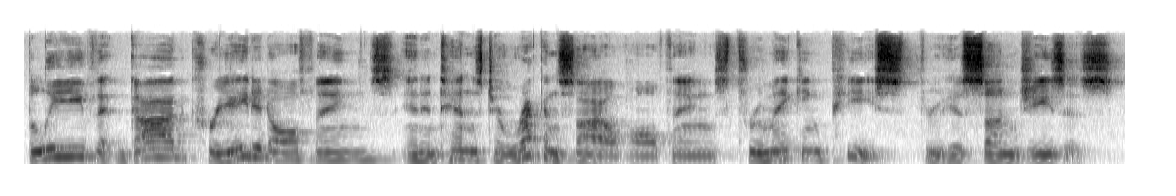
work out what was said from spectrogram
believe that God created all things and intends to reconcile all things through making peace through his son Jesus.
